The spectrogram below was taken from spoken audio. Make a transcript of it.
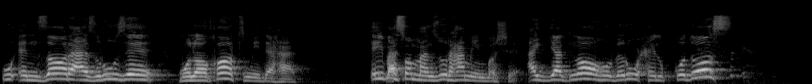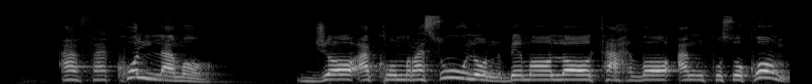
او انذار از روز ملاقات می دهد ای بسا منظور همین باشه. ایدناه به روح القدس افکلما جاءکم رسول بما لا تهوا انفسکم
